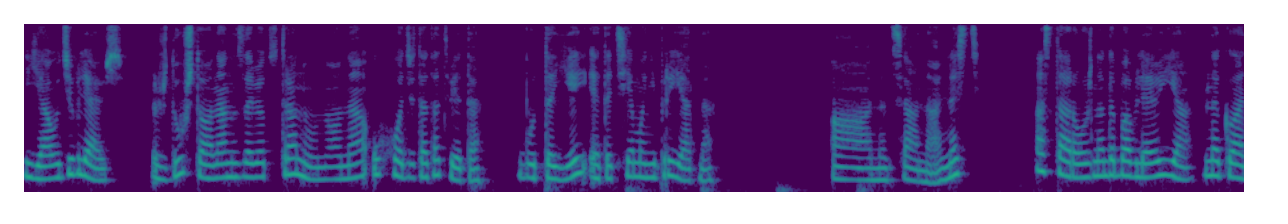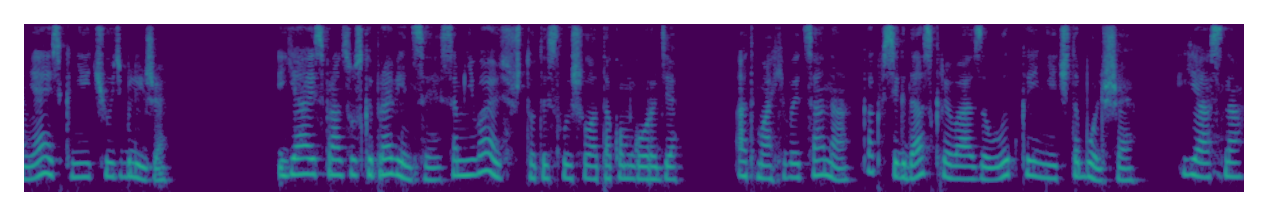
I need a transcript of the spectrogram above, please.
Я удивляюсь. Жду, что она назовет страну, но она уходит от ответа, будто ей эта тема неприятна. А национальность? Осторожно добавляю я, наклоняясь к ней чуть ближе. Я из французской провинции, сомневаюсь, что ты слышала о таком городе. Отмахивается она, как всегда скрывая за улыбкой нечто большее. Ясно.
